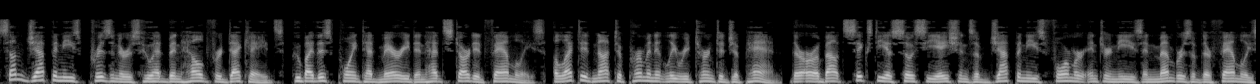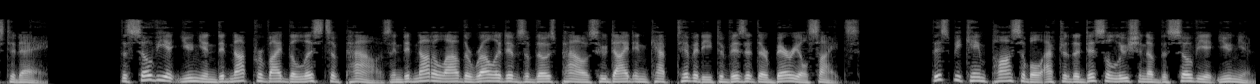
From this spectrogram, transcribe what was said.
Some Japanese prisoners who had been held for decades, who by this point had married and had started families, elected not to permanently return to Japan. There are about 60 associations of Japanese former internees and members of their families today. The Soviet Union did not provide the lists of POWs and did not allow the relatives of those POWs who died in captivity to visit their burial sites. This became possible after the dissolution of the Soviet Union.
